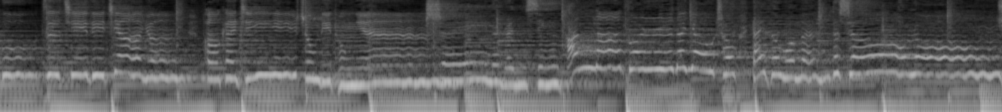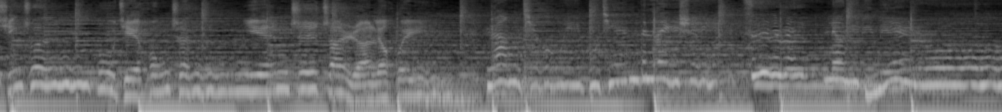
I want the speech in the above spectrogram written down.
顾自己的家园，抛开记忆中的童年？谁能忍心看那昨日的忧愁带走我们的笑容？青春不解红尘，胭脂沾染了灰，让久违不见的泪水滋润了你的面容。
